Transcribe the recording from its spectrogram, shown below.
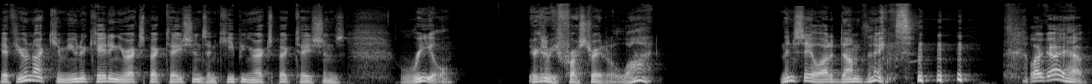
If you're not communicating your expectations and keeping your expectations real, you're going to be frustrated a lot. And then you say a lot of dumb things, like I have.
